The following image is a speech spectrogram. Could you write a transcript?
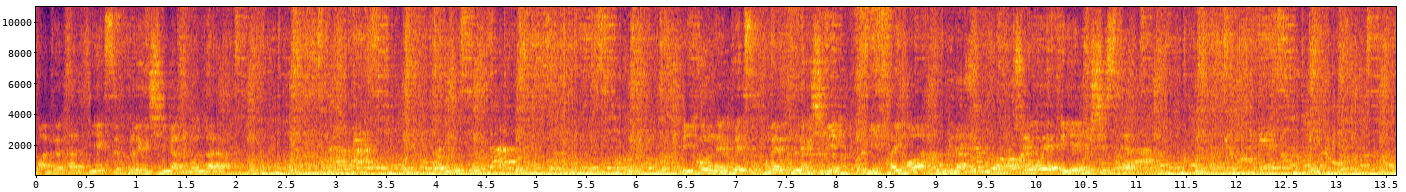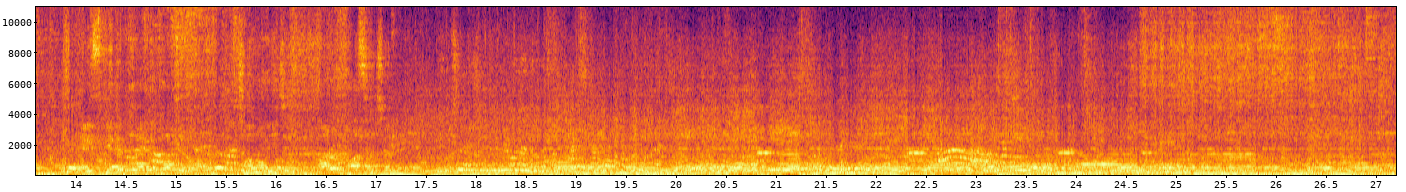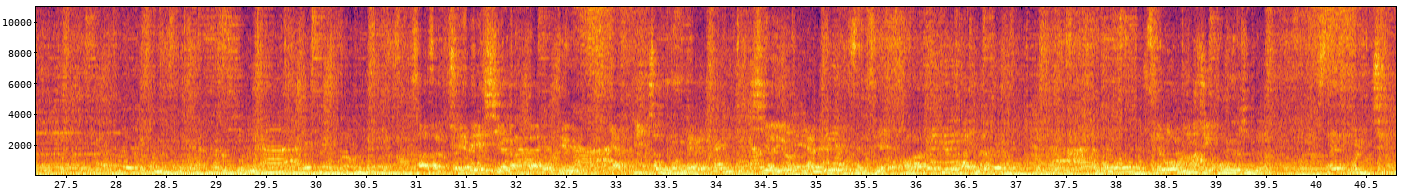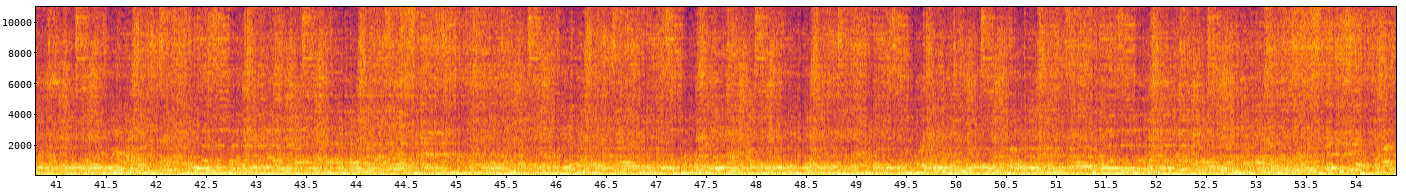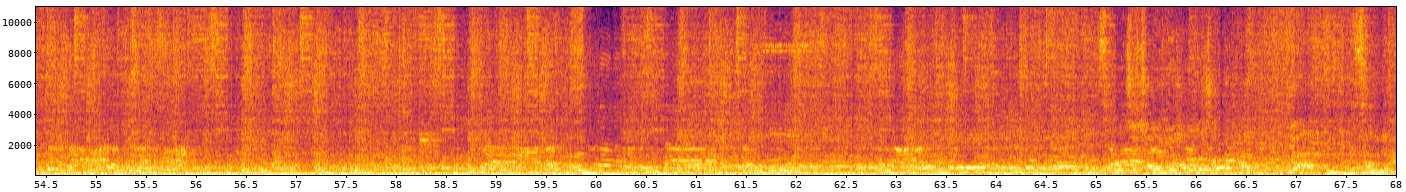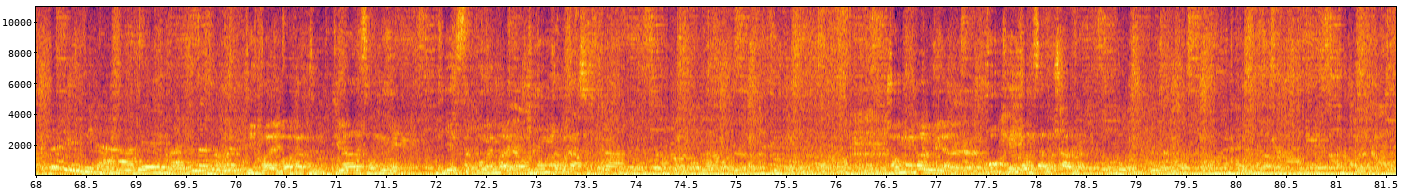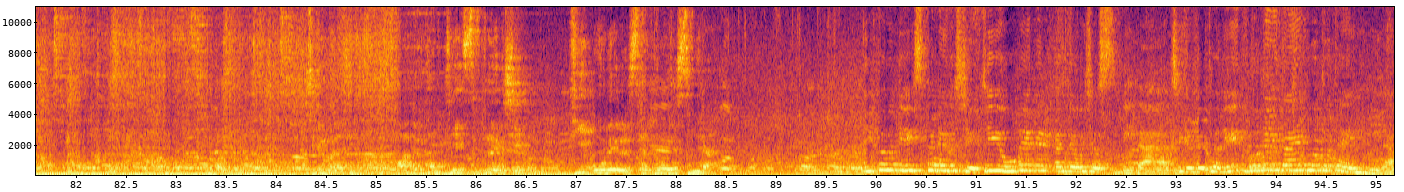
완벽한 DX 플래그십이라는 건가요? 니콘 FX 포맷 플래그십이 D5와 동일한 최고의 AF 시스템 엑스피드 5 카드로 전원이지 빠른 화상 처리 시야각과 그리고 약 1.0배. 시야율 약 100%의 정확 필파입니다. 새로운 이미지 성능 네, 마지막 선물 D5와 같은 뛰어난 성능에 DX 포맷만의 기동력까지 전문가를 위한 4K 영상 촬영 지금까지 완벽한 DX 플래그십 D500을 살펴보셨습니다 니콘 DX 플래그십 D500을 만나오셨습니다. 지금부터는 모델과의 포토타임입니다.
